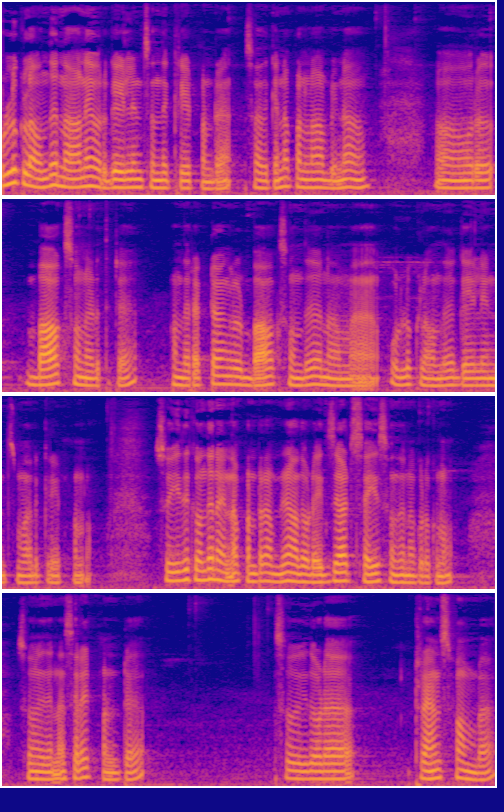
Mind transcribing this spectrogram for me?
உள்ளுக்குள்ளே வந்து நானே ஒரு கைட்லைன்ஸ் வந்து க்ரியேட் பண்ணுறேன் ஸோ அதுக்கு என்ன பண்ணலாம் அப்படின்னா ஒரு பாக்ஸ் ஒன்று எடுத்துகிட்டு அந்த ரெக்டாங்கிள் பாக்ஸ் வந்து நம்ம உள்ளுக்குள்ளே வந்து கைட்லைன்ஸ் மாதிரி க்ரியேட் பண்ணலாம். ஸோ இதுக்கு வந்து நான் என்ன பண்ணுறேன் அப்படின்னா அதோட எக்ஸாக்ட் சைஸ் வந்து நான் கொடுக்கணும். ஸோ இதை நான் செலக்ட் பண்ணிட்டு ஸோ இதோட ட்ரான்ஸ்ஃபார்மில்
